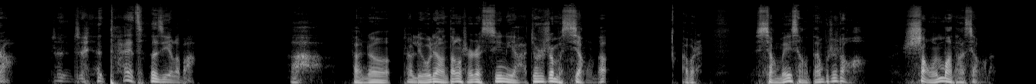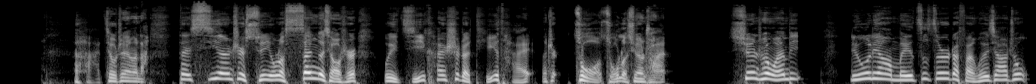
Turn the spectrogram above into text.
啊？这这也太刺激了吧！啊，反正这刘亮当时的心里啊就是这么想的，啊，不是想没想咱不知道啊，尚文帮他想的。哈哈，就这样的，在西安市巡游了三个小时，为即开市的题材那是做足了宣传。宣传完毕，刘亮美滋滋的返回家中，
